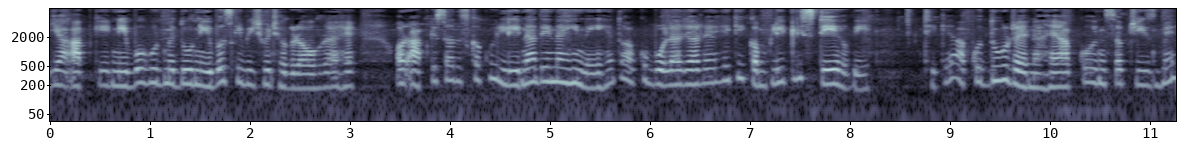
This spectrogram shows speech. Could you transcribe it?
या आपके नेबरहुड में दो नेबर्स के बीच में झगड़ा हो रहा है और आपके साथ इसका कोई लेना देना ही नहीं है तो आपको बोला जा रहा है कि कम्प्लीटली स्टे अवे ठीक है? आपको दूर रहना है, आपको इन सब चीज़ में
